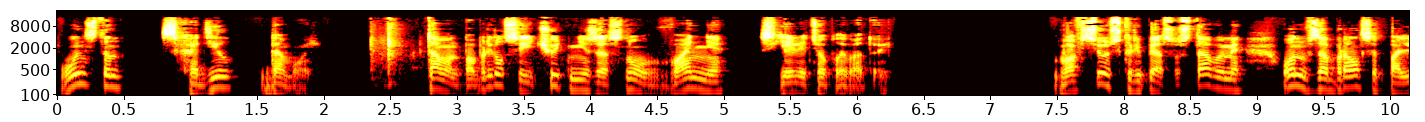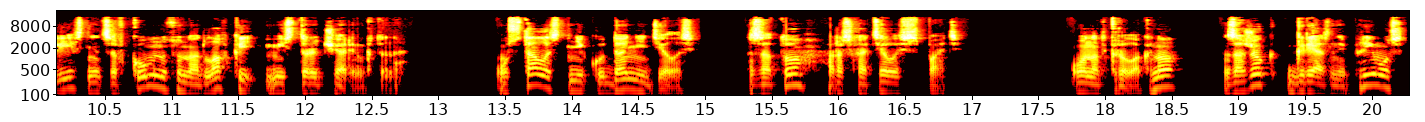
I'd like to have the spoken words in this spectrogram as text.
Уинстон сходил домой. Там он побрился и чуть не заснул в ванне с еле теплой водой. Вовсю скрипя суставами, он взобрался по лестнице в комнату над лавкой мистера Чарингтона. Усталость никуда не делась, зато расхотелось спать. Он открыл окно, зажег грязный примус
